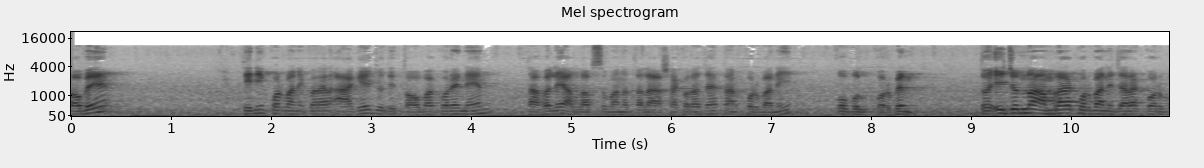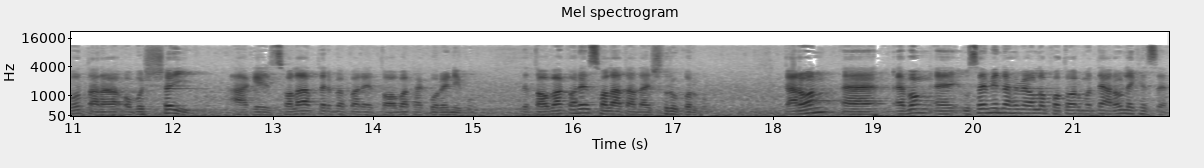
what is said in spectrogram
তবে তিনি কোরবানি করার আগে যদি তবা করে নেন তাহলে আল্লাহ সুবান তালা আশা করা যায় তার কোরবানি কবুল করবেন। তো এই জন্য আমরা কোরবানি যারা করব, তারা অবশ্যই আগে সলাতের ব্যাপারে তবাটা করে নিব। যে তবা করে সলাত আদায় শুরু করব। কারণ এবং উসাইমিন আল্লাহ ফতোয়ার মধ্যে আরও লিখেছেন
